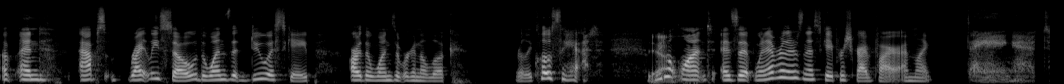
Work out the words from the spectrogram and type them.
Uh, and abs- rightly so, the ones that do escape are the ones that we're going to look really closely at. Yeah. We don't want, as that whenever there's an escape prescribed fire, I'm like, dang it,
